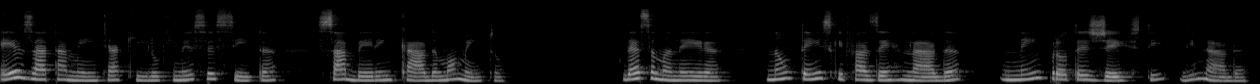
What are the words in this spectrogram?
exatamente aquilo que necessita saber em cada momento. Dessa maneira, não tens que fazer nada nem proteger-te de nada.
